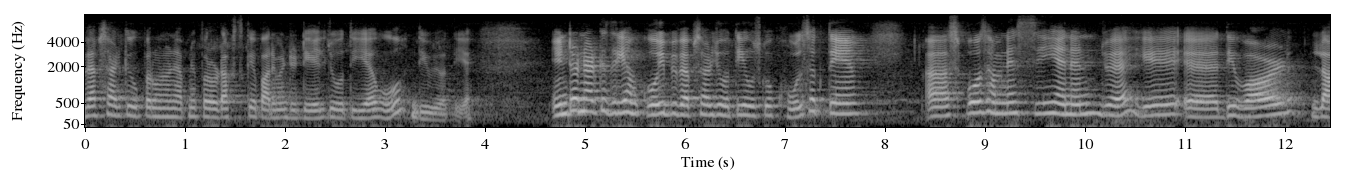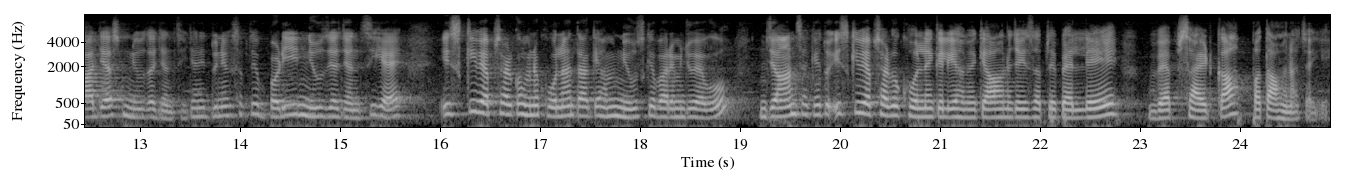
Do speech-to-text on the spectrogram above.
वेबसाइट के ऊपर उन्होंने अपने प्रोडक्ट्स के बारे में डिटेल जो होती है, वो दी हुई होती है। इंटरनेट के ज़रिए हम कोई भी वेबसाइट जो होती है, उसको खोल सकते हैं। सपोज़ uh, हमने सी एन एन जो है ये the world largest news agency यानी दुनिया की सबसे बड़ी न्यूज़ एजेंसी है इसकी वेबसाइट को हमने खोलना है ताकि हम न्यूज़ के बारे में जो है वो जान सकें। तो इसकी वेबसाइट को खोलने के लिए हमें क्या होना चाहिए? सबसे पहले वेबसाइट का पता होना चाहिए।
